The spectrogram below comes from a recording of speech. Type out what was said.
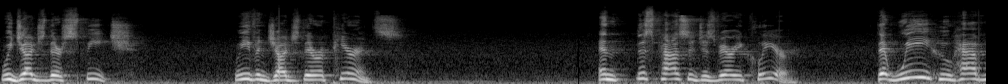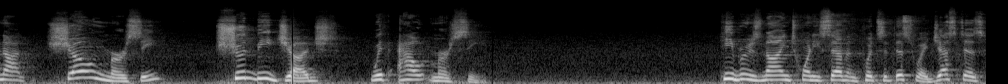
We judge their speech. We even judge their appearance. And this passage is very clear that we who have not shown mercy should be judged without mercy. Hebrews 9:27 puts it this way, just as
